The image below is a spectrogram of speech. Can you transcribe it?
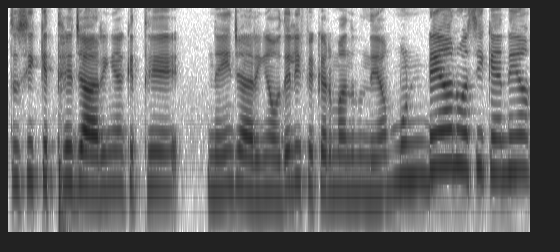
ਤੁਸੀਂ ਕਿੱਥੇ ਜਾ ਰਹੀਆਂ ਕਿੱਥੇ ਨਹੀਂ ਜਾ ਰਹੀਆਂ ਉਹਦੇ ਲਈ ਫਿਕਰਮੰਦ ਹੁੰਦੇ ਆ। ਮੁੰਡਿਆਂ ਨੂੰ ਅਸੀਂ ਕਹਿੰਦੇ ਆ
